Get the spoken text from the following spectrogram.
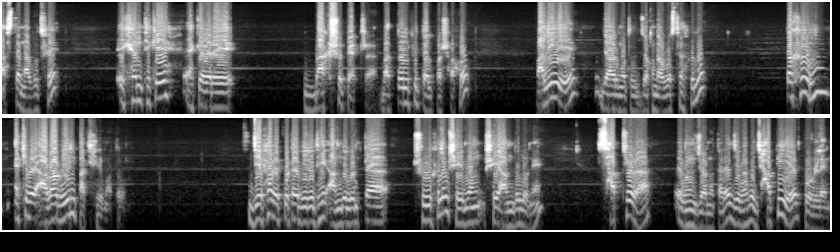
নাস্তা নাবুদ হয়ে এখান থেকে একেবারে বাক্স প্যাটরা বা তলফি তলপা সহ পালিয়ে যাওয়ার মতো যখন অবস্থা হলো, তখন একেবারে আবাবিল পাখির মতো। যেভাবে কোটা বিরোধী আন্দোলনটা শুরু হলেও সেই এবং সেই আন্দোলনে ছাত্ররা এবং জনতারা যেভাবে ঝাঁপিয়ে পড়লেন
